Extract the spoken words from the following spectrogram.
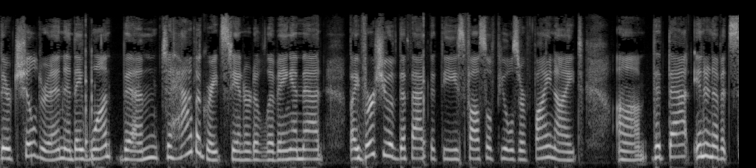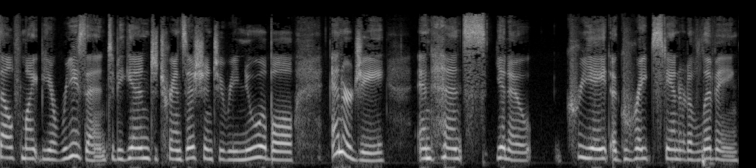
their children and they want them to have a great standard of living and that by virtue of the fact that these fossil fuels are finite, um, that that in and of itself might be a reason to begin to transition to renewable energy and hence, you know, create a great standard of living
